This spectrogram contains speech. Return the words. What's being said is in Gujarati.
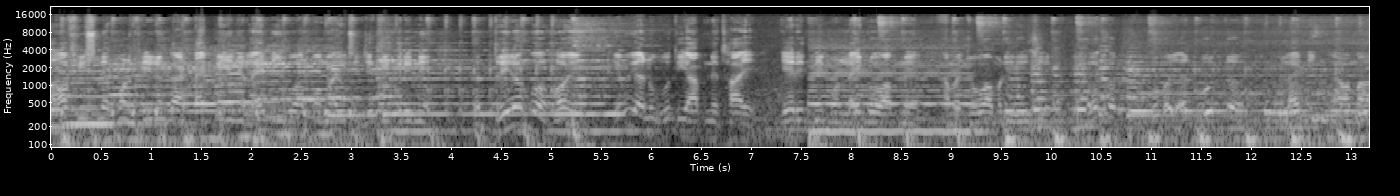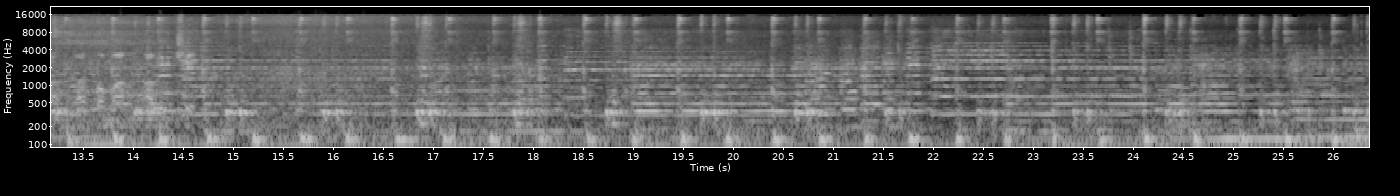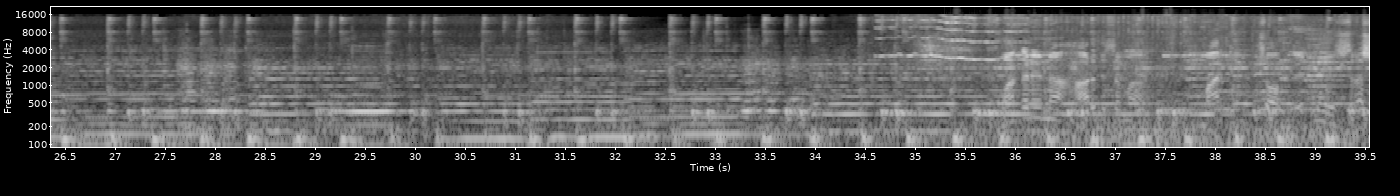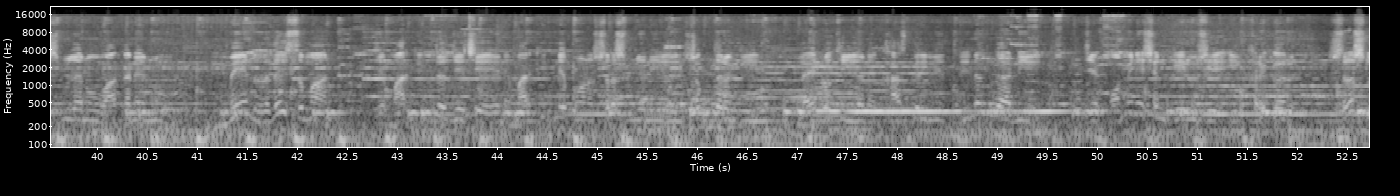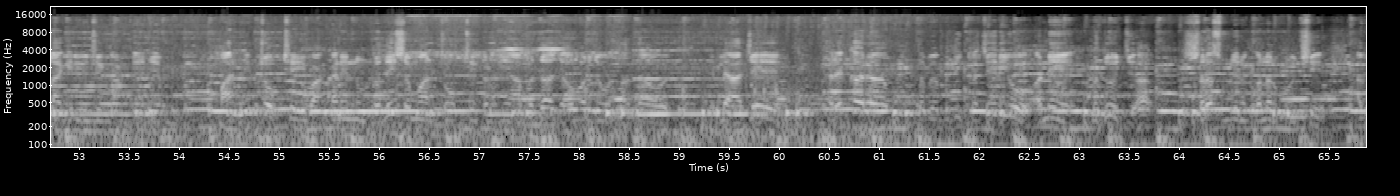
આ ઓફિસને પણ ત્રિરંગા ટાઈપની એને લાઇટિંગો આપવામાં આવી છે, જેથી કરીને ત્રિરંગો હોય એવી અનુભૂતિ આપને થાય. એ રીતની પણ લાઇટો આપને અમે જોવા મળી રહી છે. ખરેખર ખૂબ જ અદ્ભુત લાઇટિંગ વાંકાનેરના હાર્દસમાં માર્કેટ ચોક એટલે સરસ મજાનું વાંકાનેરનું મેન હૃદય સમાન જે માર્કેટ જે છે એને માર્કેટને પણ સરસ મજાની સપ્તરંગી લાઇટોથી અને ખાસ કરીને ત્રિરંગાની જે કોમ્બિનેશન કર્યું છે એ ખરેખર સરસ લાગી રહ્યું છે કારણ કે જે માર્કેટ ચોક છે એ વાંકાનેરનું હૃદય સમાન ચોક છે. કારણ કે આ બધા જ અવર જવર થતા હોય. એટલે આજે ખરેખર તમે કચેરીઓ અને બધું જ સરસ મજાનું કલરફુલ છે.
